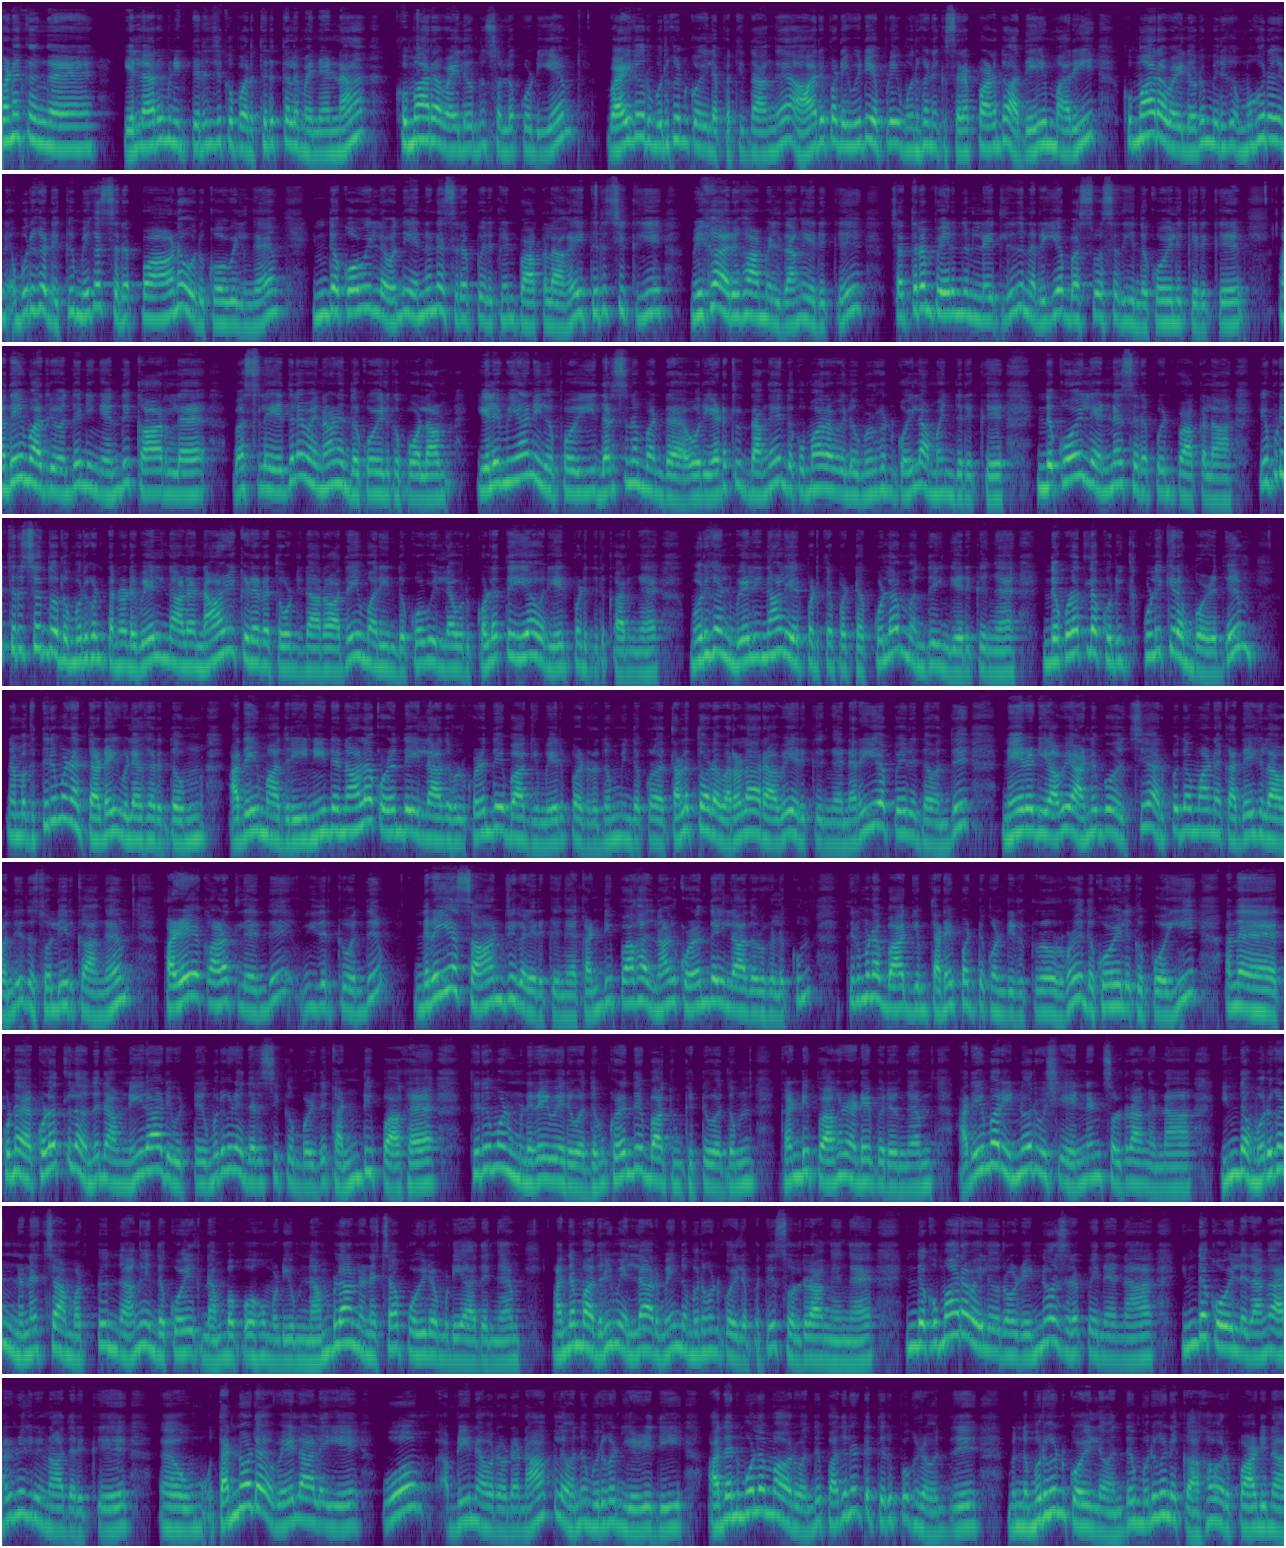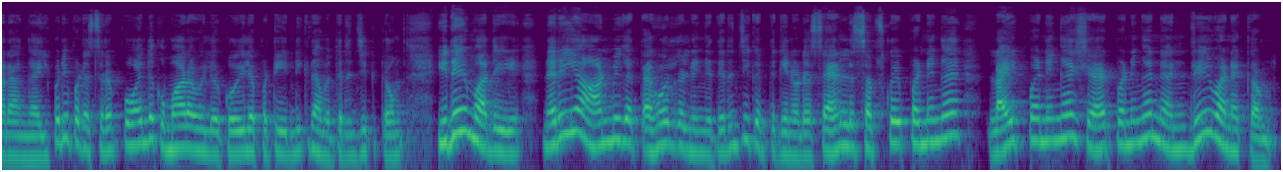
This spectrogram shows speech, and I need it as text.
வணக்கங்க. எல்லாரும் இன்னைக்கு தெரிஞ்சுக்க போகிற திருத்தலம் என்னென்னா குமார வயலூர்னு சொல்லக்கூடிய வயலூர் முருகன் கோயிலை பற்றி தாங்க. ஆறுபடை வீடு எப்படி முருகனுக்கு சிறப்பானதோ, அதே மாதிரி குமார வயலூரும் மிருக முருகன் முருகனுக்கு மிக சிறப்பான ஒரு கோவிலுங்க. இந்த கோவிலில் வந்து என்னென்ன சிறப்பு இருக்குன்னு பார்க்கலாங்க. திருச்சிக்கு மிக அருகாமையில் தாங்க இருக்குது சத்திரம் பேருந்து நிலையத்திலேருந்து நிறைய பஸ் வசதி இந்த கோயிலுக்கு இருக்குது அதே மாதிரி வந்து நீங்கள் வந்து காரில் பஸ்ஸில் எதில் வேணாலும் இந்த கோயிலுக்கு போகலாம் எளிமையாக நீங்கள் போய் தரிசனம் பண்ணுற ஒரு இடத்துல தாங்க இந்த குமாரவேலூர் முருகன் கோயில் அமைந்திருக்கு. இந்த கோயில் என்ன சிறப்புன்னு பார்க்கலாம். எப்படி திருச்செந்தூர் முருகன் தன்னோட வேலினால நாழி கிணற தோண்டினாரோ, அதே மாதிரி இந்த கோவில்ல ஒரு குளத்தையே அவர் ஏற்படுத்தியிருக்காருங்க. முருகன் வேலினால் ஏற்படுத்தப்பட்ட குளம் வந்து இங்கே இருக்குங்க. இந்த குளத்துல குறி குளிக்கிற பொழுது நமக்கு திருமண தடை விலகுறதும், அதே மாதிரி நீண்ட நாளாக குழந்தை இல்லாதவர்கள் குழந்தை பாக்கியம் ஏற்படுறதும் இந்த தளத்தோட வரலாறாகவே இருக்குங்க. நிறைய பேர் இதை வந்து நேரடியாகவே அனுபவித்து அற்புதமான கதைகளா வந்து இதை சொல்லியிருக்காங்க. பழைய காலத்திலேருந்து இதற்கு வந்து நிறைய சான்றுகள் இருக்குங்க. கண்டிப்பாக அதனால் குழந்தை இல்லாதவர்களுக்கும், திருமண பாகியம் தடைப்பட்டு கொண்டிருக்கிறவர்களும் இந்த கோயிலுக்கு போய் அந்த குண குளத்தில் வந்து நாம் நீராடி விட்டு முருகனை தரிசிக்கும் பொழுது கண்டிப்பாக திருமணம் நிறைவேறுவதும், குழந்தை பாக்கியம் கிட்டுவதும் கண்டிப்பாக நடைபெறுங்க. அதே மாதிரி இன்னொரு விஷயம் என்னன்னு சொல்கிறாங்கன்னா இந்த முருகன் நினச்சா மட்டும்தாங்க இந்த கோயிலுக்கு நம்ப போக முடியும். நம்மளா நினச்சா போயிட முடியாதுங்க. அந்த மாதிரியும் எல்லாருமே இந்த முருகன் கோயிலை பற்றி சொல்கிறாங்கங்க இந்த குமாரவேலூரோட இன்னொரு சிறப்பு என்னென்னா இந்த கோயிலில் தாங்க அருணகிரிநாதருக்கு தன்னோட வேலாலேயே ஓம் அப்படின்னு அவரோட நாக்கில் வந்து முருகன் எழுதி, அதன் மூலமாக அவர் வந்து பதினெட்டு திருப்புகளை வந்து இந்த முருகன் கோயிலில் வந்து முருகனுக்காக அவர் பாடினாராங்க. இப்படிப்பட்ட சிறப்பு வாய்ந்த குமாரவேலூர் கோயிலை பற்றி இன்றைக்கி நம்ம தெரிஞ்சுக்கிட்டோம். இதே மாதிரி நிறைய ஆன்மீக தகவல்கள் நீங்கள் தெரிஞ்சுக்கிறதுக்கு என்னோட சேனலை சப்ஸ்கிரைப் பண்ணுங்க, லைக் பண்ணுங்க, ஷேர் பண்ணுங்க. நன்றி, வணக்கம்.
